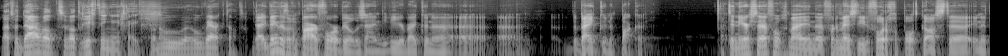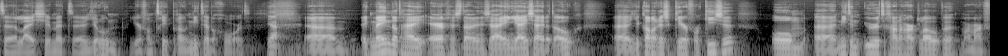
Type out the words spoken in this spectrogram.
laten we daar wat, wat richting in geven. Van hoe, eh, hoe werkt dat? Ja, ik denk dat er een paar voorbeelden zijn die we hierbij kunnen, eh, eh, erbij kunnen pakken. Ten eerste, volgens mij, in de, voor de mensen die de vorige podcast eh, in het eh, lijstje met eh, Jeroen hier van Tripro niet hebben gehoord. Ja, Ehm, ik meen dat hij ergens daarin zei, en jij zei dat ook, je kan er eens een keer voor kiezen om niet een uur te gaan hardlopen, maar maar,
